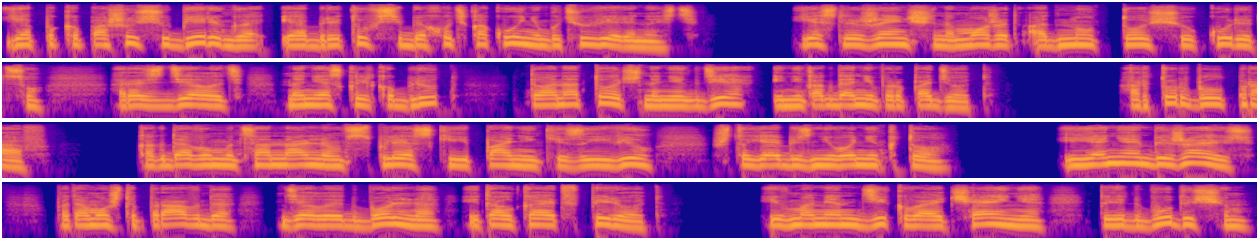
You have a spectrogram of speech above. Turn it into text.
я покопошусь у берега и обрету в себе хоть какую-нибудь уверенность. Если женщина может одну тощую курицу разделать на несколько блюд, то она точно нигде и никогда не пропадет. Артур был прав, когда в эмоциональном всплеске и панике заявил, что я без него никто. И я не обижаюсь, потому что правда делает больно и толкает вперед. И в момент дикого отчаяния перед будущим,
